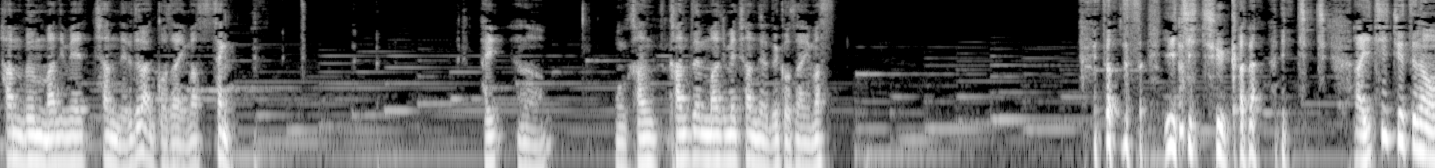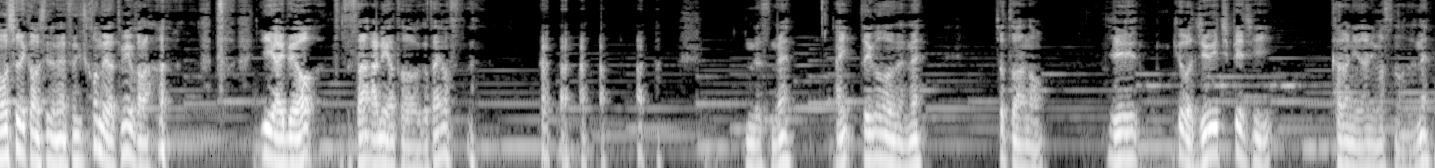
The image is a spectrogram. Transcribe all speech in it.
半分真面目チャンネルではございません。はい、あの、もう完全真面目チャンネルでございます。どうです？一中かな？一中。あ、一中っていうのも面白いかもしれないですね。今度やってみようかな。いいアイデアを、とつさ、ありがとうございます。ですね。はい、ということでね、ちょっとあの、今日は11ページからになりますのでね、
